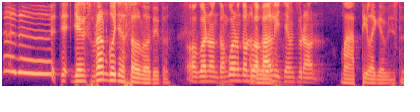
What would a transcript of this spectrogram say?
Aduh, J- James Brown gue nyesel waktu itu. Oh, gua nonton. Gua nonton dua Aduh. kali James Brown. Mati lagi abis itu.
